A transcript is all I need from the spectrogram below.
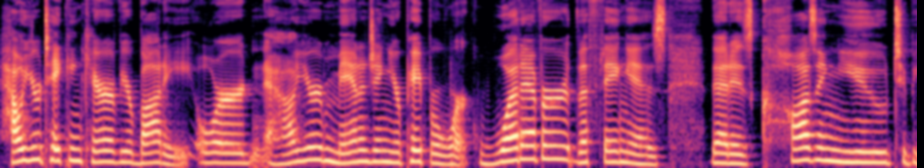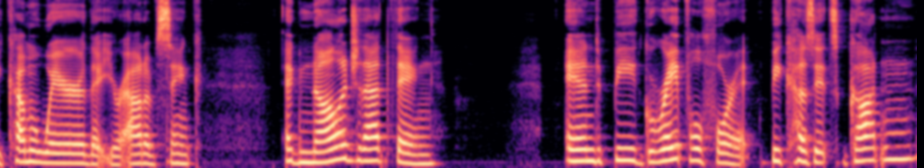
how you're taking care of your body, or how you're managing your paperwork, whatever the thing is that is causing you to become aware that you're out of sync, acknowledge that thing and be grateful for it because it's gotten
